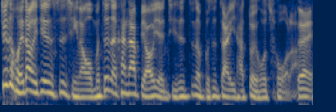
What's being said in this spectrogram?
就是回到一件事情了。我们真的看他表演，其实真的不是在意他对或错了。对，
